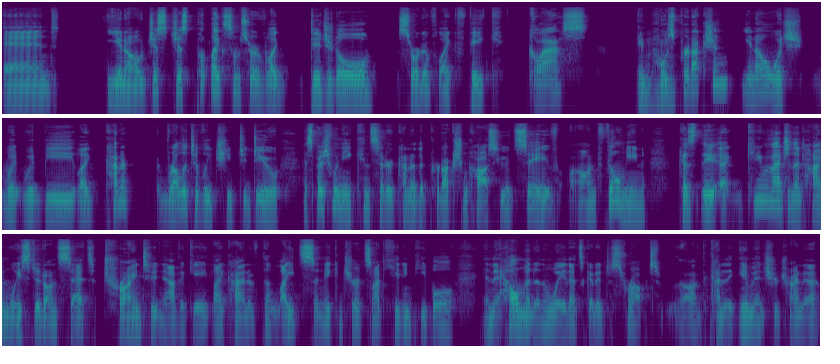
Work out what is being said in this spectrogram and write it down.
and you know just just put like some sort of like digital sort of like fake glass in Mhm. post production, you know, which would would be like kind of relatively cheap to do, especially when you consider kind of the production costs you would save on filming. Because they uh, can you imagine the time wasted on set trying to navigate like kind of the lights and making sure it's not hitting people in the helmet in a way that's going to disrupt uh, the kind of the image you're trying to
